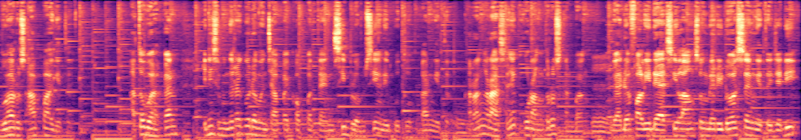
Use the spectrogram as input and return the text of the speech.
Gue harus apa gitu atau bahkan ini sebenarnya gue udah mencapai kompetensi belum sih yang dibutuhkan gitu. Hmm. karena ngerasanya kurang terus kan bang. Hmm. nggak ada validasi langsung dari dosen gitu. Jadi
